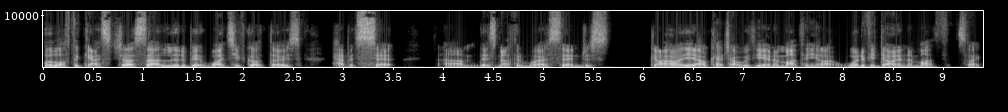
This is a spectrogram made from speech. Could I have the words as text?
pull off the gas just that little bit once you've got those habits set. Um, there's nothing worse than just going, oh yeah, I'll catch up with you in a month, and you're like, what have you done in a month? It's like,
